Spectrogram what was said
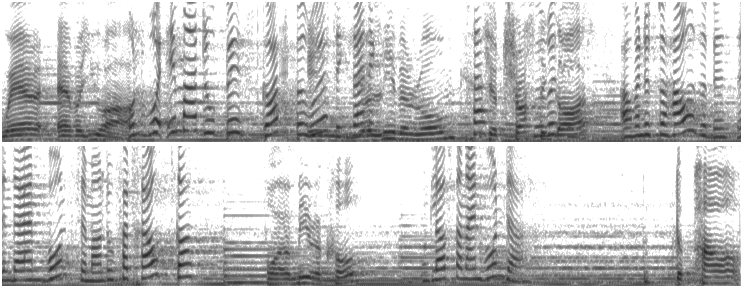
wherever you are. Und wo immer du bist, Gott berührt in dich. Seine room, Kraft berührt God dich. Auch wenn du zu Hause bist, in deinem Wohnzimmer und du vertraust Gott for a miracle, und glaubst an ein Wunder, the power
